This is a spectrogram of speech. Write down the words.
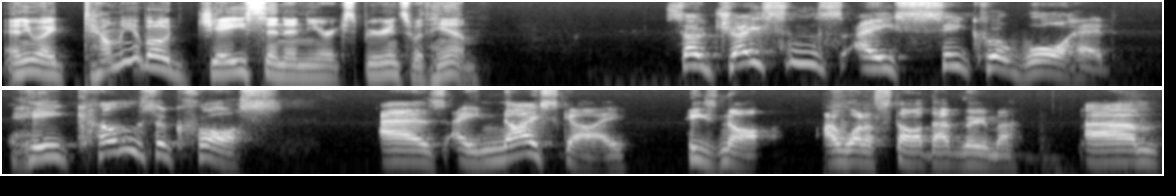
Anyway, tell me about Jason and your experience with him. So Jason's a secret warhead. He comes across as a nice guy. He's not. I want to start that rumor. Um,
